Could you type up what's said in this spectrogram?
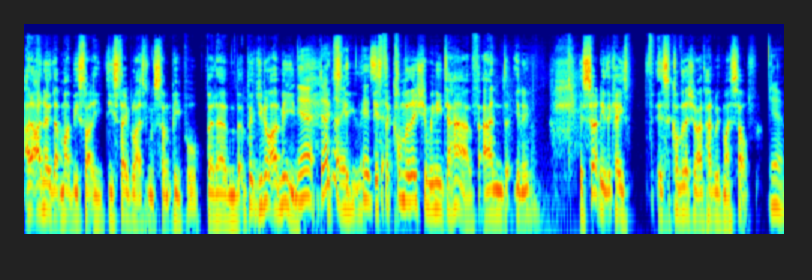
I, I, know that might be slightly destabilizing for some people, but um, but, but you know what I mean. Yeah, definitely. It's, it's, it's, the conversation we need to have, and you know, it's certainly the case. It's a conversation I've had with myself. Yeah,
